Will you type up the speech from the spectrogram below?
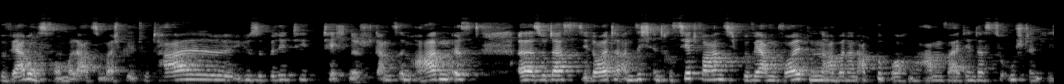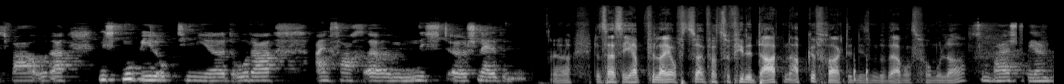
Bewerbungsformular zum Beispiel total usability technisch ganz im Argen ist, äh, sodass die Leute an sich interessiert waren, sich bewerben wollten, aber dann abgebrochen haben, weil denen das zu umständlich war oder nicht mobil optimiert oder einfach ähm, nicht äh, schnell genug. Ja, das heißt, ihr habt vielleicht auch zu, einfach zu viele Daten abgefragt in diesem Bewerbungsformular. Zum Beispiel.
